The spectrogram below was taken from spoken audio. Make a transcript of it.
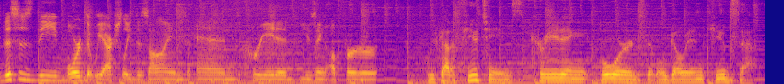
This is the board that we actually designed and created using Upverter. We've got a few teams creating boards that will go in CubeSats.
